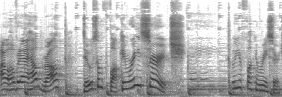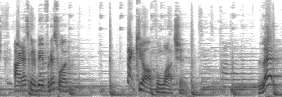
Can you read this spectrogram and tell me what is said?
I will hope that helped, bro. Do some fucking research. Do your fucking research. All right, that's gonna be it for this one. Thank y'all for watching. Later.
